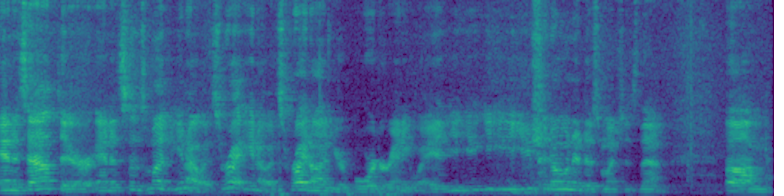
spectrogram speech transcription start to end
and it's out there, and it's as much, you know, it's right, you know, it's right on your border anyway. You, you, you you should own it as much as them. Um,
